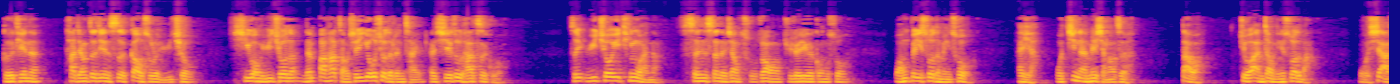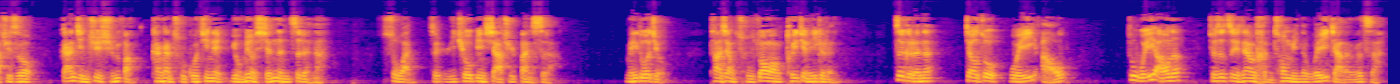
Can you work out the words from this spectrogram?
隔天呢，他将这件事告诉了余秋，希望余秋呢能帮他找些优秀的人才来协助他治国。这余秋一听完呢，深深的向楚庄王鞠了一个躬，说：“王妃说的没错。哎呀，我竟然没想到这，大王就按照您说的吧。我下去之后。”赶紧去寻访，看看楚国境内有没有贤能之人呐！说完，这余秋便下去办事了。没多久，他向楚庄王推荐了一个人，这个人呢叫做韦敖。这韦敖呢，就是之前那位很聪明的韦甲的儿子啊。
